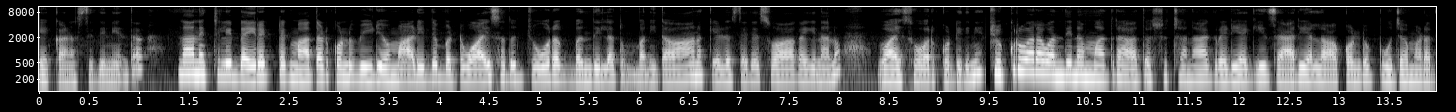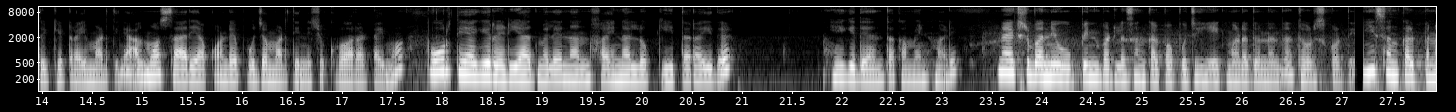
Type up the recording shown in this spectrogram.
ಹೇಗೆ ಕಾಣಿಸ್ತಿದ್ದೀನಿ ಅಂತ. ನಾನು ಆ್ಯಕ್ಚುಲಿ ಡೈರೆಕ್ಟಾಗಿ ಮಾತಾಡಿಕೊಂಡು ವೀಡಿಯೋ ಮಾಡಿದ್ದೆ ಬಟ್ ವಾಯ್ಸ್ ಅದು ಜೋರಾಗಿ ಬಂದಿಲ್ಲ, ತುಂಬ ನಿಧಾನ ಕೇಳಿಸ್ತಾ ಇದೆ. ಸೊ ಹಾಗಾಗಿ ನಾನು ವಾಯ್ಸ್ ಓವರ್ ಕೊಟ್ಟಿದ್ದೀನಿ. ಶುಕ್ರವಾರ ಒಂದಿನ ಮಾತ್ರ ಆದಷ್ಟು ಚೆನ್ನಾಗಿ ರೆಡಿಯಾಗಿ ಸ್ಯಾರಿ ಎಲ್ಲ ಹಾಕ್ಕೊಂಡು ಪೂಜೆ ಮಾಡೋದಕ್ಕೆ ಟ್ರೈ ಮಾಡ್ತೀನಿ. ಆಲ್ಮೋಸ್ಟ್ ಸ್ಯಾರಿ ಹಾಕ್ಕೊಂಡೇ ಪೂಜೆ ಮಾಡ್ತೀನಿ ಶುಕ್ರವಾರ ಟೈಮು ಪೂರ್ತಿಯಾಗಿ ರೆಡಿ ಆದಮೇಲೆ ನನ್ನ ಫೈನಲ್ ಲುಕ್ ಈ ಥರ ಇದೆ. ಹೇಗಿದೆ ಅಂತ ಕಮೆಂಟ್ ಮಾಡಿ. ನೆಕ್ಸ್ಟ್ ಬನ್ನಿ, ಉಪ್ಪಿನ ಬಟ್ಲು ಸಂಕಲ್ಪ ಪೂಜೆ ಹೇಗೆ ಮಾಡೋದು ಅನ್ನೋದನ್ನ ತೋರಿಸ್ಕೊಡ್ತೀನಿ. ಈ ಸಂಕಲ್ಪನ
